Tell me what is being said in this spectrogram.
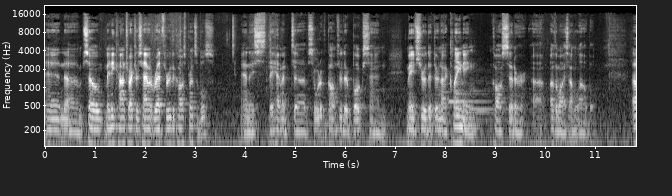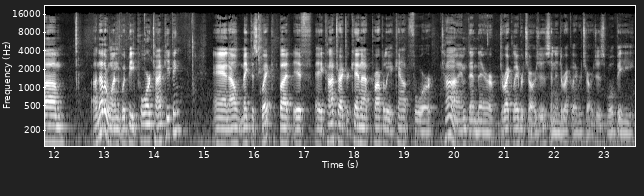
And um, so many contractors haven't read through the cost principles, and they, they haven't uh, sort of gone through their books and made sure that they're not claiming costs that are uh, otherwise unallowable. Um, another one would be poor timekeeping, and I'll make this quick. But if a contractor cannot properly account for time, then their direct labor charges and indirect labor charges will be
